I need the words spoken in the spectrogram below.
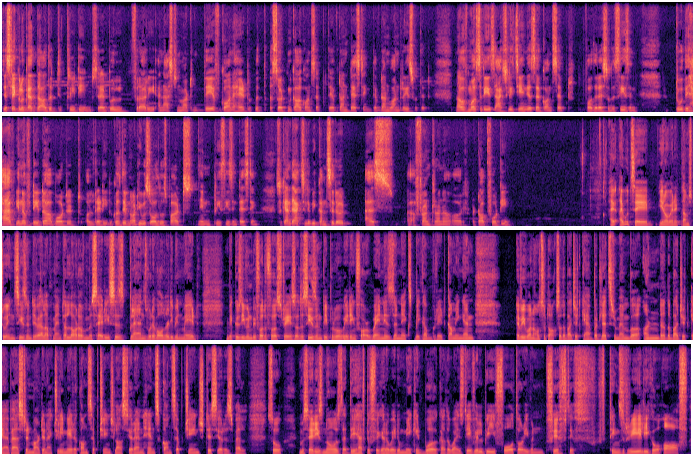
Just take a look at the other t- three teams Red Bull, Ferrari, and Aston Martin. They've gone ahead with a certain car concept, they've done testing, they've done one race with it. Now, if Mercedes actually changes their concept for the rest of the season, do they have enough data about it already? Because they've not used all those parts in preseason testing. So, can they actually be considered as a front runner or a top four team? I, I would say, you know, when it comes to in season development, a lot of Mercedes' plans would have already been made because even before the first race of the season, people were waiting for when is the next big upgrade coming. And everyone also talks of the budget cap, but let's remember under the budget cap, Aston Martin actually made a concept change last year and hence concept change this year as well. So Mercedes knows that they have to figure a way to make it work. Otherwise, they will be fourth or even fifth if things really go off,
